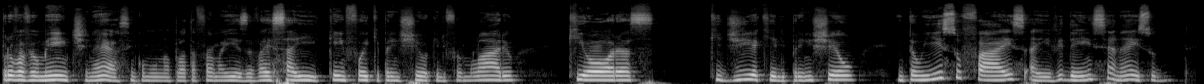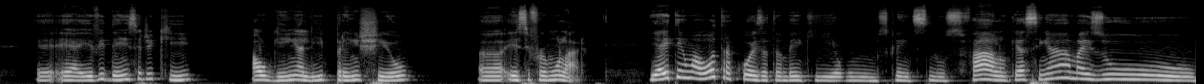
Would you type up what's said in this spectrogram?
provavelmente, né, assim como na plataforma ISA, vai sair quem foi que preencheu aquele formulário que horas, que dia que ele preencheu. Então, isso faz a evidência, né? Isso é, é a evidência de que alguém ali preencheu uh, esse formulário. E aí tem uma outra coisa também que alguns clientes nos falam, que é assim, ah, mas o,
